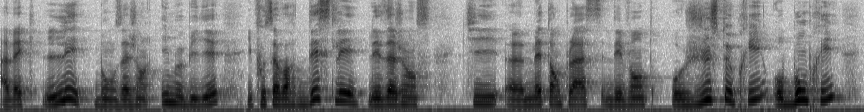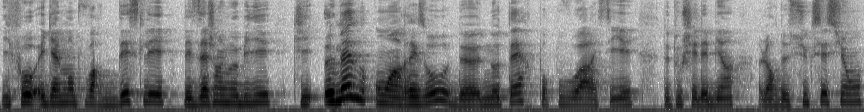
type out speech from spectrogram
avec les bons agents immobiliers. Il faut savoir déceler les agences qui euh, mettent en place des ventes au juste prix, au bon prix. Il faut également pouvoir déceler les agents immobiliers qui eux-mêmes ont un réseau de notaires pour pouvoir essayer de toucher des biens lors de succession,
